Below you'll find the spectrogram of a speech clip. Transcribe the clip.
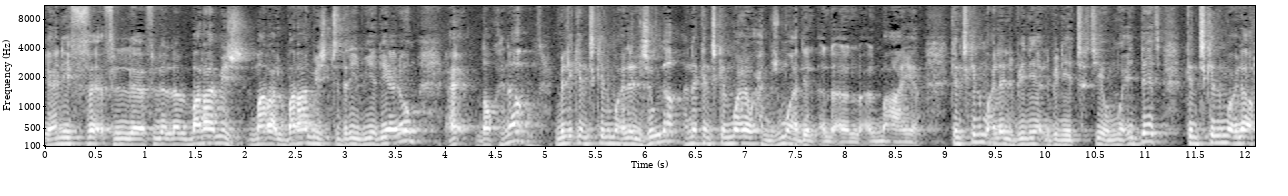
يعني في في, في البرامج البرامج التدريبية ديالهم. donc هنا ملي كنتكلموا على الجودة هنا كنتكلموا على واحد المجموعه ديال المعايير. كنتكلموا على البنية البنية التحتية والمعدات. كنتكلموا على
